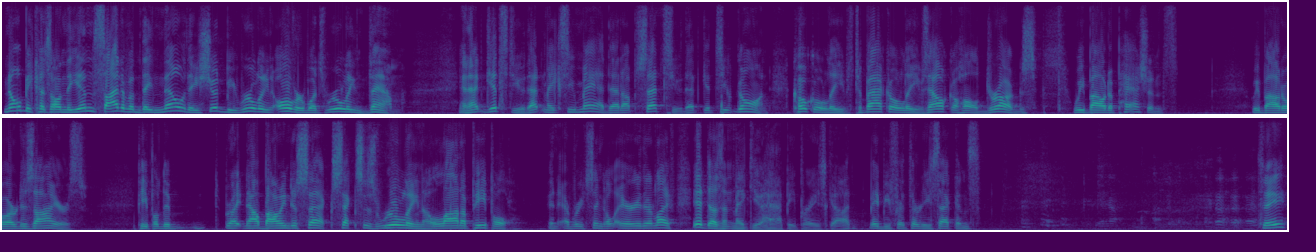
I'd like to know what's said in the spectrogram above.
No, because on the inside of them, they know they should be ruling over what's ruling them. And that gets to you. That makes you mad. That upsets you. That gets you going. Cocoa leaves, tobacco leaves, alcohol, drugs. We bow to passions. We bow to our desires. People do, right now bowing to sex. Sex is ruling a lot of people in every single area of their life. It doesn't make you happy, praise God. Maybe for 30 seconds. See?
